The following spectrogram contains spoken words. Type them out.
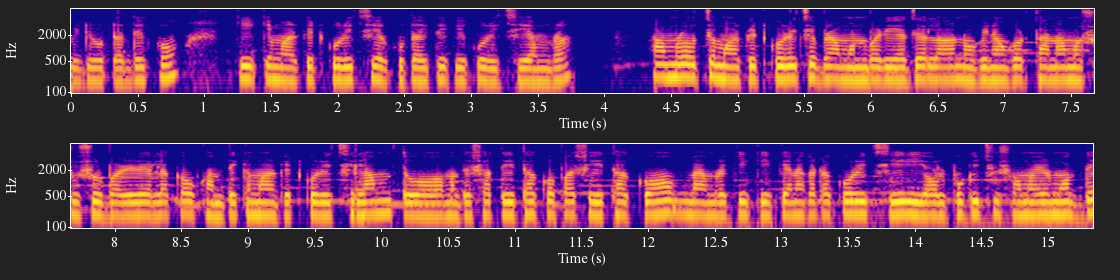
ভিডিওটা দেখো। কি কি মার্কেট করেছি আর কোথায় থেকে করেছি আমরা? আমরা হচ্ছে মার্কেট করেছি ব্রাহ্মণবাড়িয়া জেলা, নবীনগর থানা, আমার শ্বশুর বাড়ির এলাকা, ওখান থেকে মার্কেট করেছিলাম তো আমাদের সাথেই থাকো, পাশেই থাকো আমরা কি কি কেনাকাটা করেছি এই অল্প কিছু সময়ের মধ্যে.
